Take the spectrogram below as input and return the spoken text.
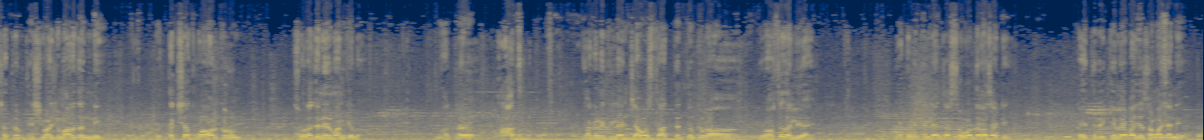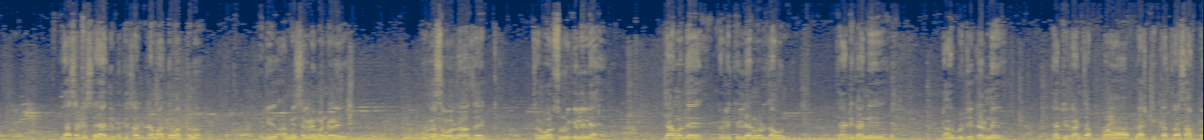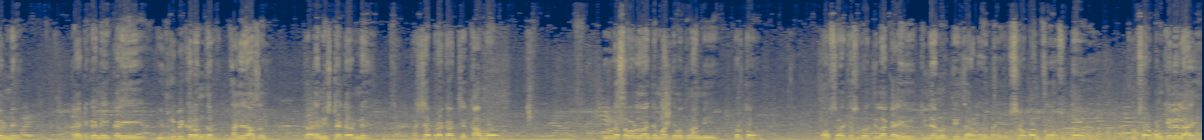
छत्रपती शिवाजी महाराजांनी प्रत्यक्षात वावर करून स्वराज्य निर्माण केलं. मात्र आज या गडकिल्ल्यांची अवस्था अत्यंत दुरा दुरावस्था झाली आहे. या गडकिल्ल्यांच्या संवर्धनासाठी काहीतरी केलं पाहिजे समाजाने. यासाठी सह्याद्री प्रतिष्ठानच्या माध्यमातून म्हणजे आम्ही सगळी मंडळी दुर्ग संवर्धनाचं एक चळवळ सुरू केलेली आहे. ज्यामध्ये गडकिल्ल्यांवर जाऊन त्या ठिकाणी डागडुजी करणे त्या ठिकाणचा प- प्लास्टिक कचरा साफ करणे त्या ठिकाणी काही विद्रुपीकरण जर झालेलं असेल तर ते निष्ठ करणे अशा प्रकारचे कामं दुर्गसंवर्धनाच्या माध्यमातून आम्ही करतो. पावसाळ्याच्या सुरुवातीला काही किल्ल्यांवरती झाडांचं वृक्षारोपणचं सुद्धा वृक्षारोपण केलेलं आहे.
